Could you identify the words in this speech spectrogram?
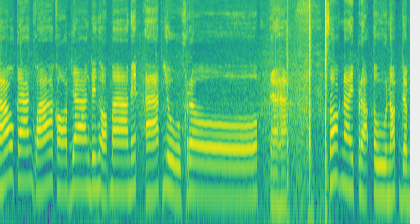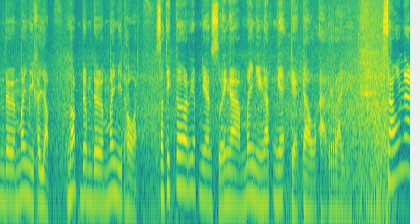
เสากลางขวาขอบยางดึงออกมาเม็ดอาร์คอยู่ครบนะฮะซอกในประตูน็อตเดิมๆไม่มีขยับน็อตเดิมๆไม่มีถอด สติกเกอร์เรียบเนียนสวยงาม ไม่มีงัดแงะแกะเก่าอะไร เสาหน้า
